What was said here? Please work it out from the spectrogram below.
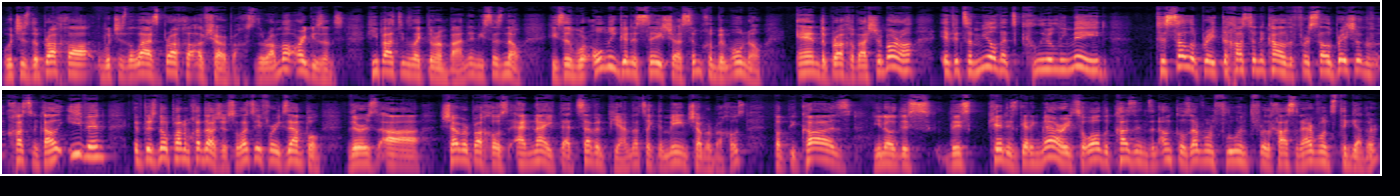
which is the bracha, which is the last bracha of Shar So the Rama argues on this. He passes like the Ramban and he says no. He says we're only going to say Shasimcha Bimono and the bracha of Ashabara if it's a meal that's clearly made to celebrate the Chassan and Kala, the first celebration of the Chassan and Kala, even if there's no Panam Chadash. So let's say, for example, there's uh, Sheva Brachos at night at 7 p.m. That's like the main Sheva Brachos. But because, you know, this, this kid is getting married, so all the cousins and uncles, everyone flew in for the Chassan, everyone's together.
